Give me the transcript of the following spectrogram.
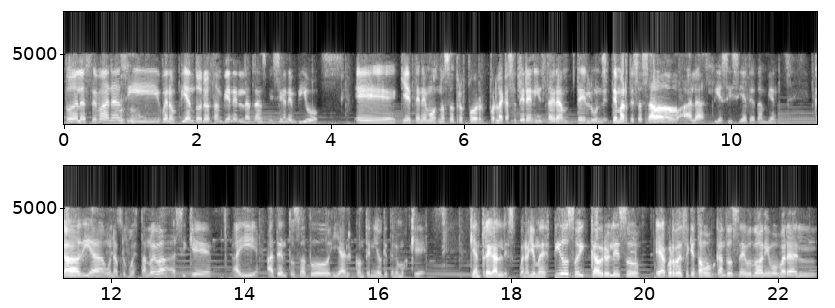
todas las semanas y bueno, viéndolos también en la transmisión en vivo eh, que tenemos nosotros por, por la casetera en Instagram de, lunes, de martes a sábado a las 17 también. Cada día una propuesta nueva, así que ahí atentos a todos y al contenido que tenemos que, que entregarles. Bueno, yo me despido, soy Cabro Leso. Eh, acuérdense que estamos buscando seudónimo para el,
